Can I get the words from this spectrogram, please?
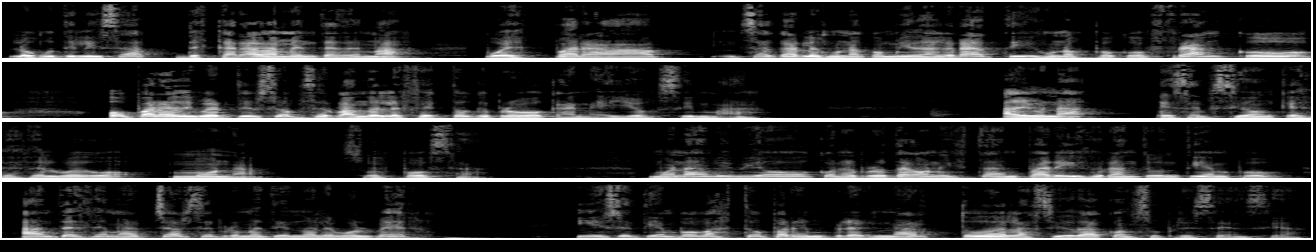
los utiliza descaradamente, además, pues para sacarles una comida gratis, unos pocos francos, o para divertirse observando el efecto que provoca en ellos, sin más. Hay una excepción que es desde luego Mona, su esposa. Mona vivió con el protagonista en París durante un tiempo antes de marcharse prometiéndole volver. Y ese tiempo bastó para impregnar toda la ciudad con su presencia.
